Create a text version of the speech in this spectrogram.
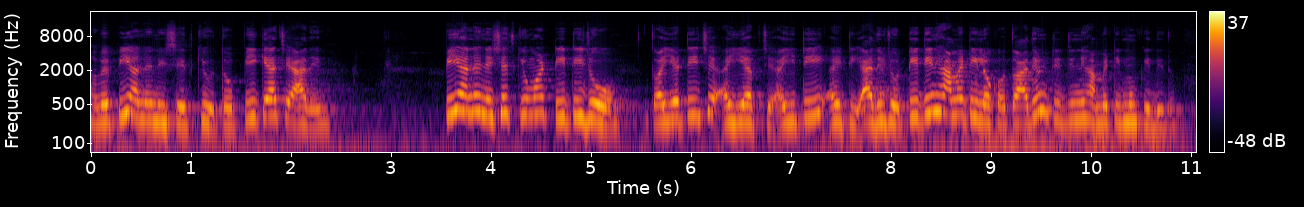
હવે પી અને નિષેધ ક્યુ. તો પી ક્યાં છે? આ રહ્યું પી અને નિષેધ ક્યુમાં ટી ટી જુઓ. તો અહીંયા ટી છે, અહીંયા છે. અહીં ટી અહીં ટી. આદિ જો ટીટીની સામે ટી લખો, તો આદિ ને ટીટીની સામે ટી મૂકી દીધું.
